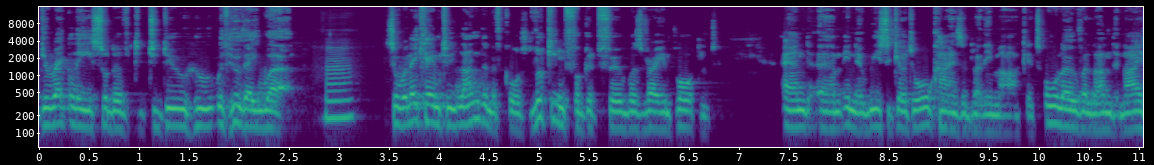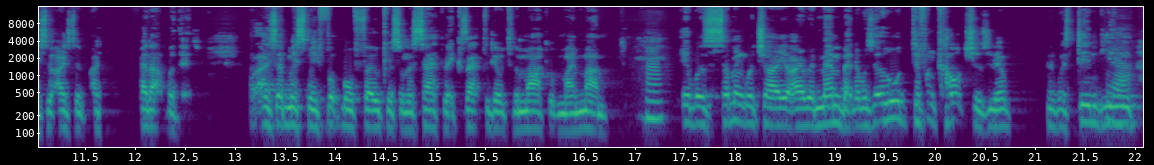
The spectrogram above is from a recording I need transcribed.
directly sort of to, to do who, with who they were. Mm. So when they came to London, of course, looking for good food was very important. And, um, you know, we used to go to all kinds of bloody markets all over London. I used to, I used to, I fed up with it. I said, missed my football focus on a Saturday because I had to go to the market with my mum. Mm-hmm. It was something which I, I remember. And it was all different cultures, you know. The West Indian, yeah.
